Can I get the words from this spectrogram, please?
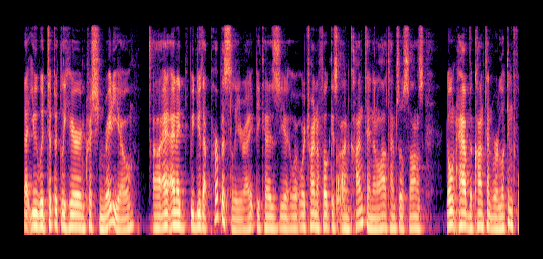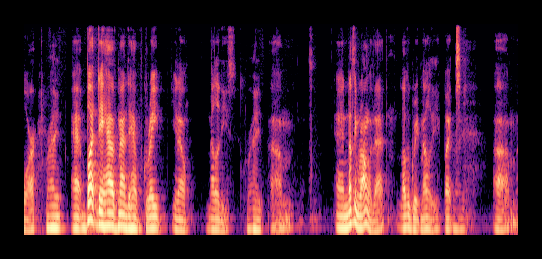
that you would typically hear in Christian radio. Uh, and and I, we do that purposely, right? Because you know, we're, we're trying to focus on content, and a lot of times those songs don't have the content we're looking for. Right, Uh, but they have, man, they have great, you know, melodies, right. um, and nothing wrong with that. Love a great melody, but um,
